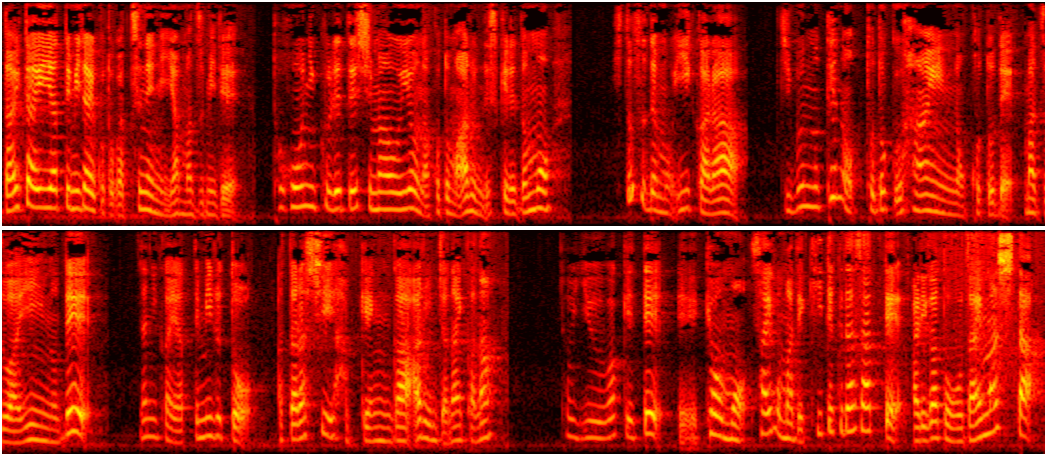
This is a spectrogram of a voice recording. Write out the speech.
大体やってみたいことが常に山積みで途方に暮れてしまうようなこともあるんですけれども一つでもいいから自分の手の届く範囲のことでまずはいいので何かやってみると新しい発見があるんじゃないかな。というわけで、えー、今日も最後まで聞いてくださってありがとうございました。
